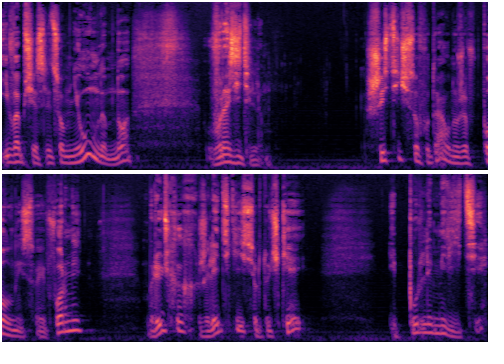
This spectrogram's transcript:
и вообще с лицом неумным, но выразительным. С шести часов утра он уже в полной своей форме, брючках, жилетике, сюртучке и пурле мерите.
